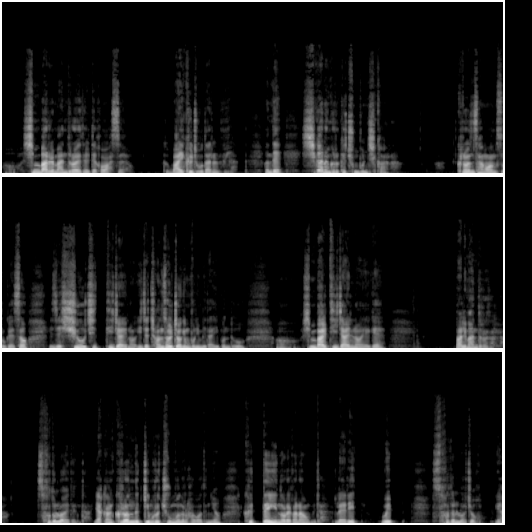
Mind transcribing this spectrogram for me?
어, 신발을 만들어야 될 때가 왔어요. 그 마이클 조단을 위한. 근데 시간은 그렇게 충분치가 않아. 그런 상황 속에서 이제 shoe 디자이너 이제 전설적인 분입니다. 이분도 어, 신발 디자이너에게 빨리 만들어 달라. 서둘러야 된다. 약간 그런 느낌으로 주문을 하거든요. 그때 이 노래가 나옵니다. Let it whip. 서둘러줘. 야,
